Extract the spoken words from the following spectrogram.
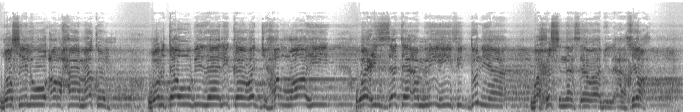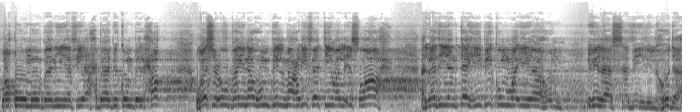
وصلوا أرحامكم وابتغوا بذلك وجه الله وعزة أمره في الدنيا وحسن ثواب الآخرة. وقوموا بني في أحبابكم بالحق واسعوا بينهم بالمعرفة والإصلاح الذي ينتهي بكم وإياهم إلى سبيل الهدى.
